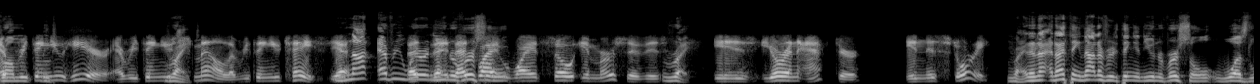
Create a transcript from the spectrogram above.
From everything you hear, everything you Right. smell, everything you taste. Yes. Not everywhere in That- that- Universal. That's why, why it's so immersive. Is Right. is you're an actor in this story. Right, and I, and I think not everything in Universal was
